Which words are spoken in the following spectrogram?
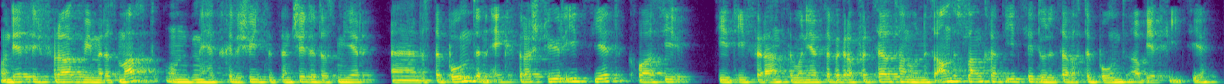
Und jetzt ist die Frage, wie man das macht. Und wir haben sich in der Schweiz jetzt entschieden, dass wir, äh, dass der Bund eine extra Steuer einzieht, quasi die Differenzen, die ich jetzt eben gerade erzählt habe, wo ein anderes Land könnte einziehen, tut jetzt einfach der Bund ab jetzt einziehen.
